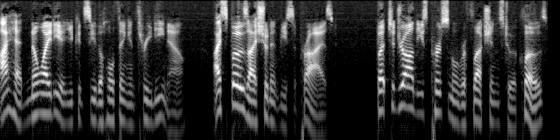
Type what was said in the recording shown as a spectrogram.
I had no idea you could see the whole thing in 3D now. I suppose I shouldn't be surprised. But to draw these personal reflections to a close,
